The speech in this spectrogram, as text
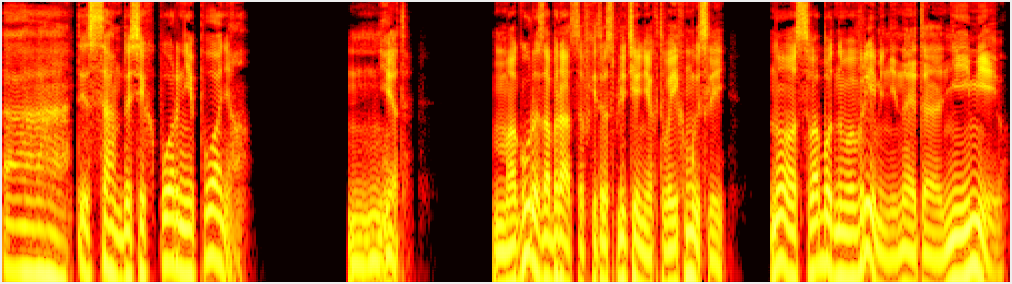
А, ты сам до сих пор не понял? Нет. Могу разобраться в хитросплетениях твоих мыслей, но свободного времени на это не имею.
